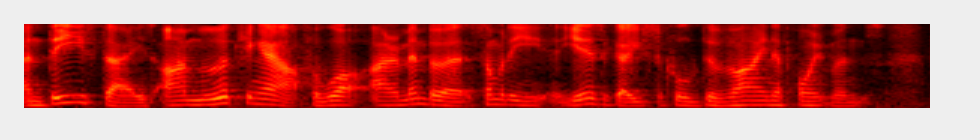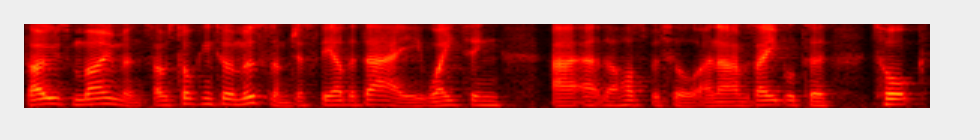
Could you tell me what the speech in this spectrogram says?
And these days, I'm looking out for what I remember somebody years ago used to call divine appointments. Those moments. I was talking to a Muslim just the other day, waiting uh, at the hospital, and I was able to talk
